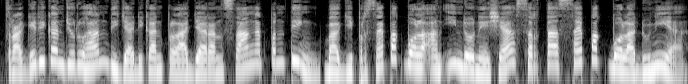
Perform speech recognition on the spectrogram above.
tragedi Kanjuruhan dijadikan pelajaran sangat penting bagi persepak bolaan Indonesia serta sepak bola dunia.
